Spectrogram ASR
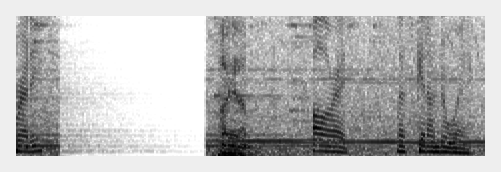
Ready? I am. All right, let's get underway.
